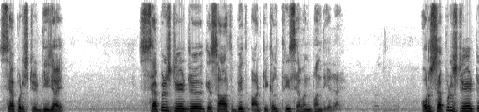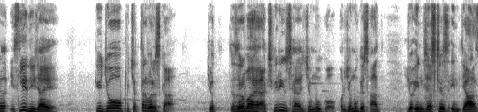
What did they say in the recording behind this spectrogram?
सेपरेट स्टेट दी जाए। सेपरेट स्टेट के साथ विद आर्टिकल थ्री सेवन बन दिया जाए। और सेपरेट स्टेट इसलिए दी जाए कि जो पचहत्तर वर्ष का, जो तजर्बा है एक्सपीरियंस है जम्मू को और जम्मू के साथ जो इनजस्टिस इम्तियाज़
